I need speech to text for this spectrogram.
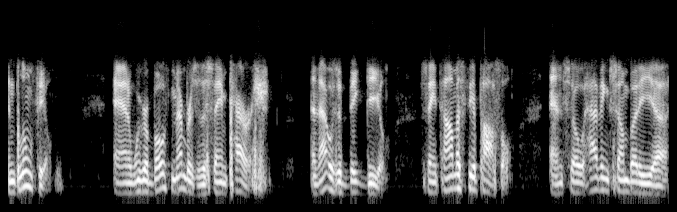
in Bloomfield. And we were both members of the same parish. And that was a big deal. St. Thomas the Apostle. And so having somebody uh,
